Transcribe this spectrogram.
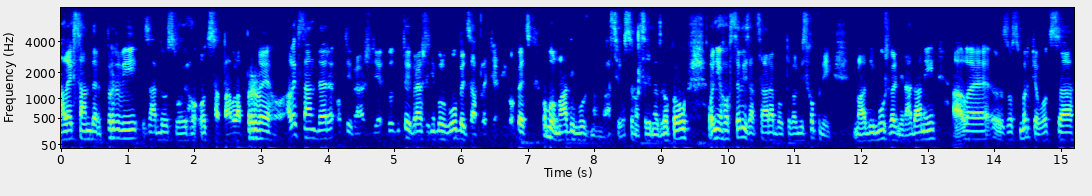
Alexander I zabil svojho otca Pavla I. Alexander o tej vražde, do tej vražde nebol vôbec zapletený. Vôbec. On bol mladý muž, mal asi 18-17 rokov. Oni ho chceli za cára, bol to veľmi schopný. Mladý muž, veľmi nadaný, ale so smrťou otca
